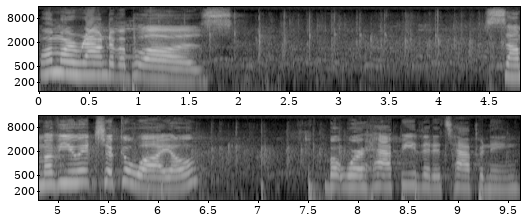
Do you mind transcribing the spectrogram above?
One more round of applause. Some of you, it took a while, but we're happy that it's happening.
